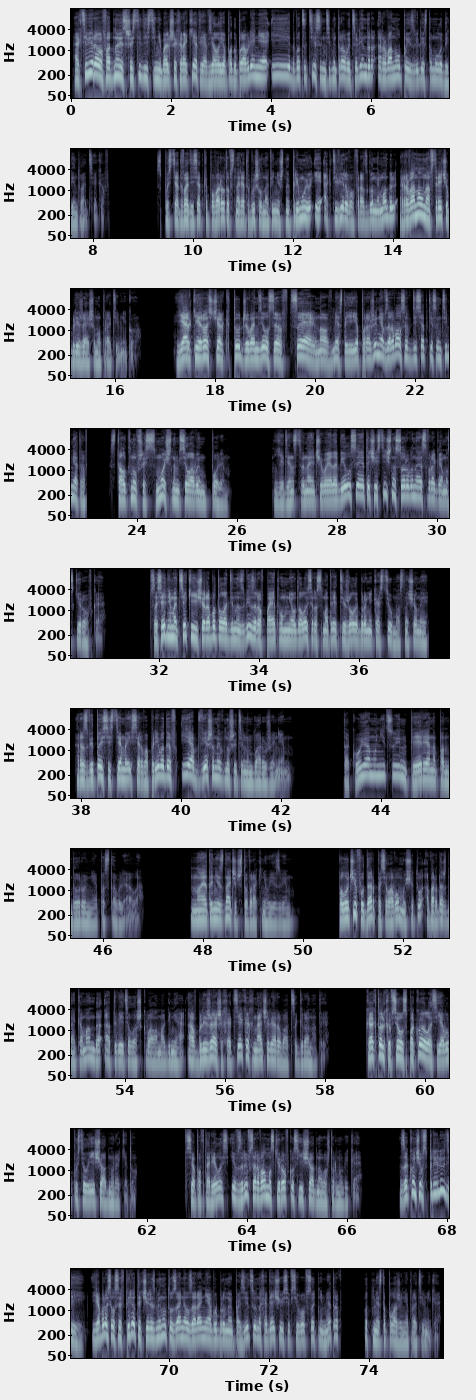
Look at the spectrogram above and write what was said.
Активировав одну из 60 небольших ракет, я взял ее под управление и 20-сантиметровый цилиндр рванул по извилистому лабиринту отсеков. Спустя два десятка поворотов снаряд вышел на финишную прямую и, активировав разгонный модуль, рванул навстречу ближайшему противнику. Яркий росчерк тут же вонзился в цель, но вместо ее поражения взорвался в десятки сантиметров, столкнувшись с мощным силовым полем. Единственное, чего я добился, это частично сорванная с врага маскировка. В соседнем отсеке еще работал один из визоров, поэтому мне удалось рассмотреть тяжелый бронекостюм, оснащенный развитой системой сервоприводов и обвешанный внушительным вооружением. Такую амуницию Империя на Пандору не поставляла. Но это не значит, что враг неуязвим. Получив удар по силовому щиту, абордажная команда ответила шквалом огня, а в ближайших отсеках начали рваться гранаты. Как только все успокоилось, я выпустил еще одну ракету. Все повторилось, и взрыв сорвал маскировку с еще одного штурмовика. Закончив с прелюдией, я бросился вперед и через минуту занял заранее выбранную позицию, находящуюся всего в сотне метров от местоположения противника.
